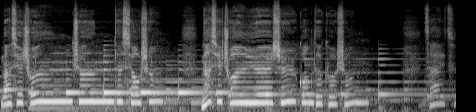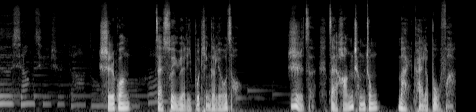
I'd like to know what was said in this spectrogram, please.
那些纯真的笑声，那些穿越时光的歌声，再次响起时打动。时光在岁月里不停的流走，日子在航程中迈开了步伐。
